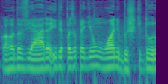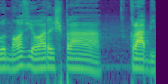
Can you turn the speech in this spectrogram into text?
Com a rodoviária. E depois eu peguei um ônibus que durou 9 horas para Krabi.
